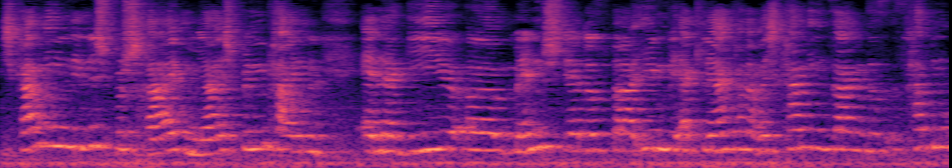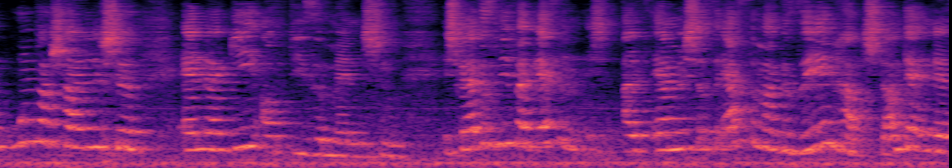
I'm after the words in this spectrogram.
Ich kann Ihnen die nicht beschreiben, ja, ich bin kein Energiemensch, der das da irgendwie erklären kann, aber ich kann Ihnen sagen, das ist, hat eine unwahrscheinliche Energie auf diese Menschen. Ich werde es nie vergessen, ich, als er mich das erste Mal gesehen hat, stand er in der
